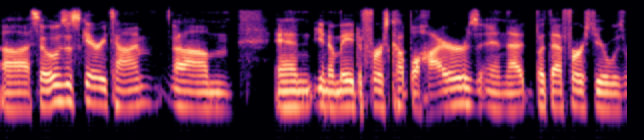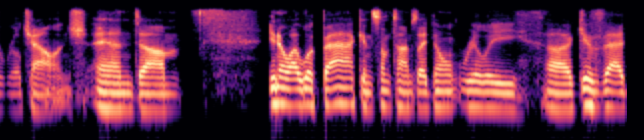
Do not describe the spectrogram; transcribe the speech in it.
Uh, so it was a scary time, um, and you know, made the first couple hires, and that, but that first year was a real challenge. And um, you know, I look back, and sometimes I don't really uh, give that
